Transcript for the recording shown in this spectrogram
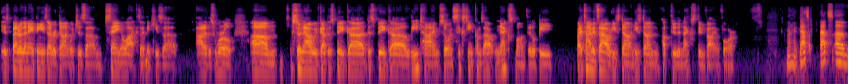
is better than anything he's ever done, which is um, saying a lot because I think he's uh, out of this world. Um, so now we've got this big uh, this big uh, lead time. So when 16 comes out next month, it'll be by the time it's out, he's done. He's done up through the next through volume four. Nice. That's that's uh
